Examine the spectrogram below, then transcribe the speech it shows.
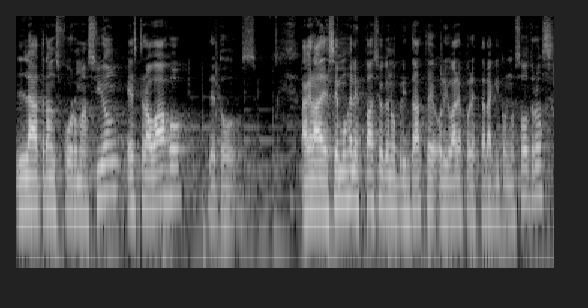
la transformación es trabajo de todos. Agradecemos el espacio que nos brindaste, Olivares, por estar aquí con nosotros.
